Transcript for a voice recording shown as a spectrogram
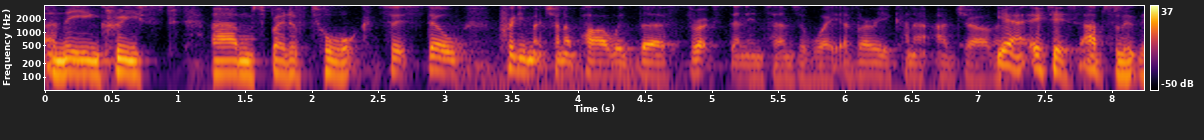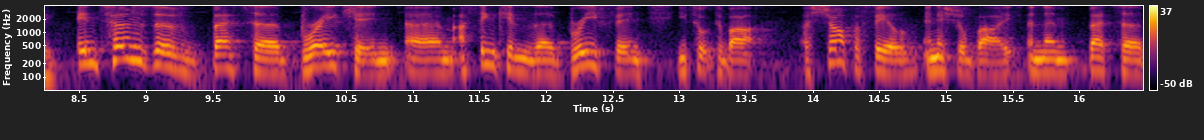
and the increased um, spread of torque. So it's still pretty much on a par with the Thruxton in terms of weight, a very kind of agile. Yeah, it is, absolutely. In terms of better braking, um, I think in the briefing you talked about a sharper feel initial bite and then better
